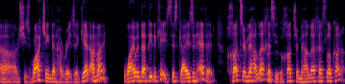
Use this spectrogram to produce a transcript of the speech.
uh, she's watching, then hareza get amai. Why would that be the case? This guy is an Eved. Lokana.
